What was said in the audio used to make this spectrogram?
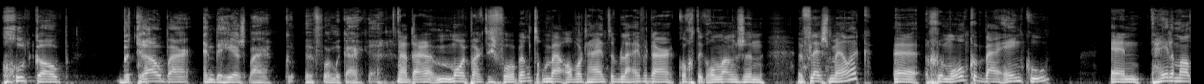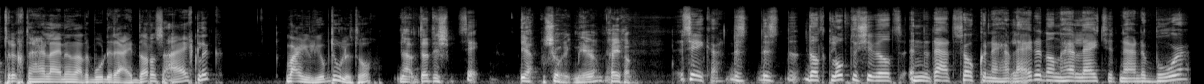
goedkoop, betrouwbaar en beheersbaar eh, voor elkaar krijgen. Nou, daar een mooi praktisch voorbeeld om bij Albert Heijn te blijven. Daar kocht ik onlangs een, een fles melk, uh, gemolken bij één koe. En helemaal terug te herleiden naar de boerderij. Dat is eigenlijk waar jullie op doelen, toch? Nou, dat is. Ja, sorry, meer. Ga je gang. Zeker, dus, dus dat klopt. Dus je wilt inderdaad zo kunnen herleiden. Dan herleid je het naar de boer.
